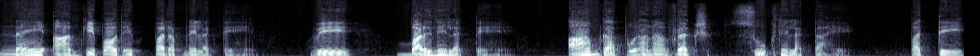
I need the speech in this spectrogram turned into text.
नए आम के पौधे पनपने लगते हैं। वे बढ़ने लगते हैं। आम का पुराना वृक्ष सूखने लगता है। पत्ते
